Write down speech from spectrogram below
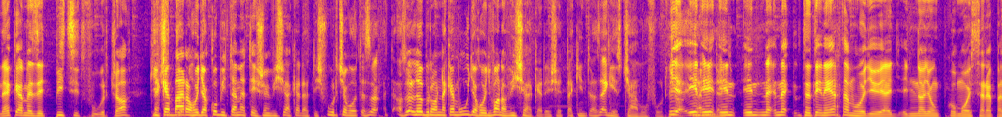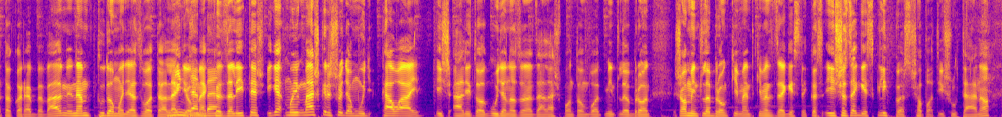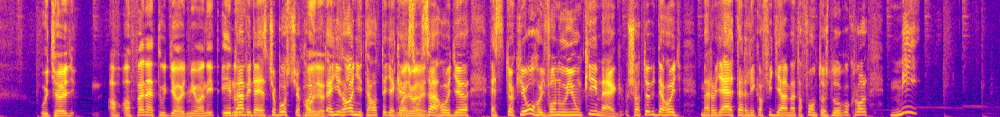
Nekem ez egy picit furcsa, Nekem bár, ahogy a Kobi temetésén viselkedett is furcsa volt, ez a, az a LeBron nekem úgy, ahogy van a viselkedését tekintve, az egész csávó furcsa. Ugye, én, én, én, én, ne, ne, tehát én értem, hogy ő egy, egy nagyon komoly szerepet akar ebbe válni, nem tudom, hogy ez volt a legjobb Mindenben. megközelítés. Igen, mondjuk más kérdés, hogy amúgy Kawhi is állítólag ugyanazon az állásponton volt, mint LeBron, és amint LeBron kiment, kiment az egész Lakers, és az egész Clippers csapat is utána. Úgyhogy a, a fene tudja, hogy mi van itt. Én Dávid, ez csak bocs, csak annyit, ennyit, annyit hadd tegyek ezt hozzá, hogy ez tök jó, hogy vonuljunk ki, meg stb., de hogy, mert hogy elterelik a figyelmet a fontos dolgokról. Mi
